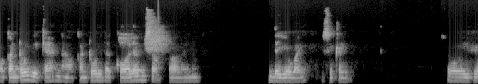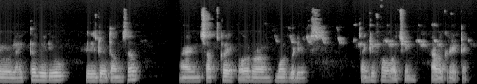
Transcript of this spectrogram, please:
uh, control we can uh, control the columns of you know the UI basically. So if you like the video please do thumbs up and subscribe for uh, more videos. Thank you for watching. Have a great day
